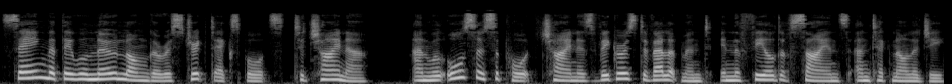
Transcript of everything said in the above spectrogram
saying that they will no longer restrict exports to China and will also support China's vigorous development in the field of science and technology.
